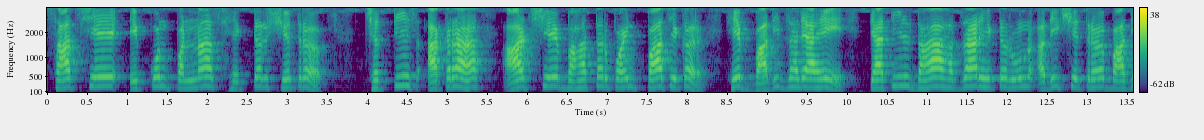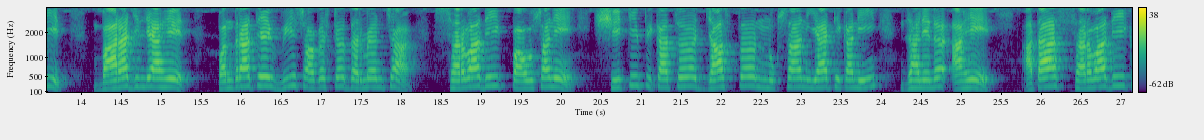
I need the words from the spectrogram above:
सातशे एकोणपन्नास हेक्टर क्षेत्र छत्तीस अकरा आठशे बहात्तर पॉईंट पाच एकर हे बाधित झाले आहे. त्यातील दहा हजार हेक्टरहून अधिक क्षेत्र बाधित बारा जिल्हे आहेत. पंधरा ते वीस ऑगस्ट दरम्यानच्या सर्वाधिक पावसाने शेती पिकाचं जास्त नुकसान या ठिकाणी झालेलं आहे. आता सर्वाधिक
